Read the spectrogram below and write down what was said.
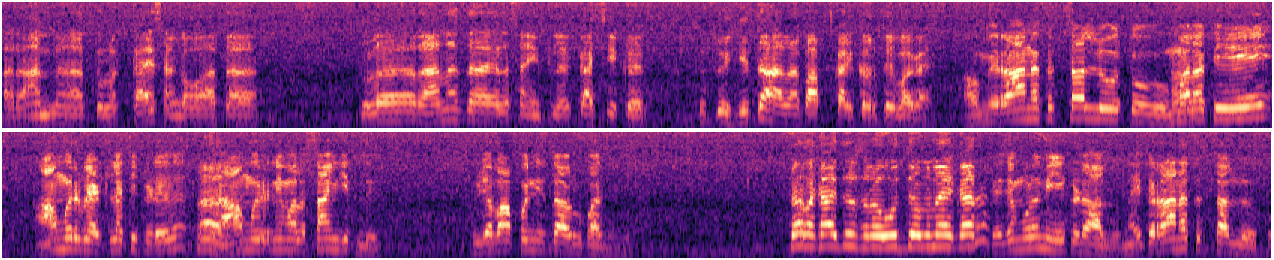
अरे अण्णा तुला काय सांगावं? आता तुला रानात जायला सांगितलं काशी कर तर तू हिथं आला बाप काय करतोय बघाय. अहो मी रानातच चाललो होतो. मला ते आमर भेटला तिकडं. आमरने मला सांगितलं तुझ्या बापानीच दारू पाजली. त्याला काय दुसरा उद्योग नाही का रे? त्याच्यामुळे मी इकडं आलो. नाही तर रानातच चाललो होतो.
